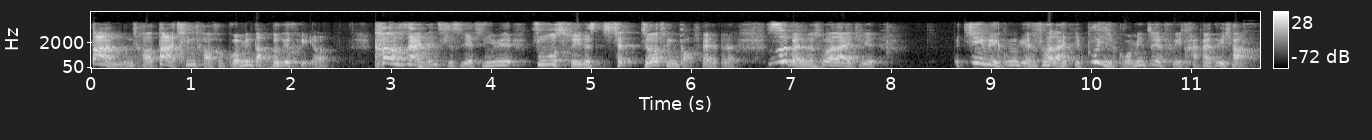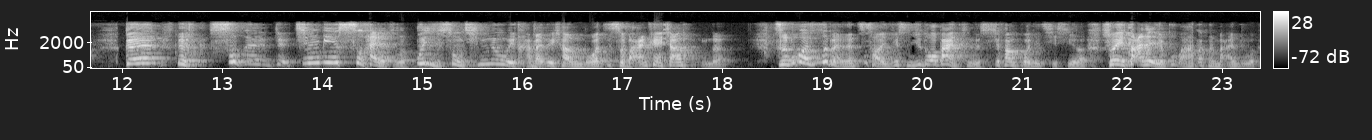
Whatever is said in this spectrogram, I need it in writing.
大明朝、大清朝和国民党都给毁了。抗日战争其实也是因为诸如此类的折腾搞出来的。日本人说的那一句，近卫公爵说的那句，不以国民政府为谈判对象，跟四这金兵四太子不以宋钦宗为谈判对象逻辑是完全相同的。只不过日本人至少已经是一多半进了西方国际体系了，所以大家也不把它当成蛮族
